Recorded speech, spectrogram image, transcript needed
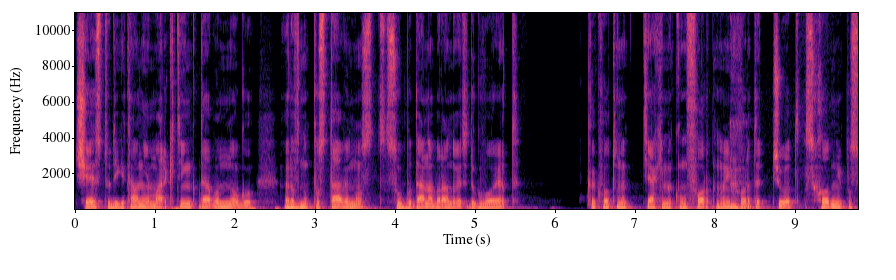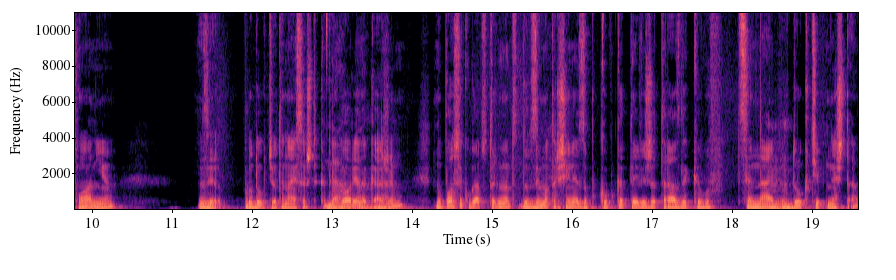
често дигиталният маркетинг дава много равнопоставеност, свобода на брандовете да говорят каквото на тях им е комфортно и хората чуват сходни послания за продукти от една и съща категория, да, да, да кажем, да. но после когато тръгнат да вземат решение за покупка, те виждат разлика в цена или mm-hmm. в друг тип неща,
